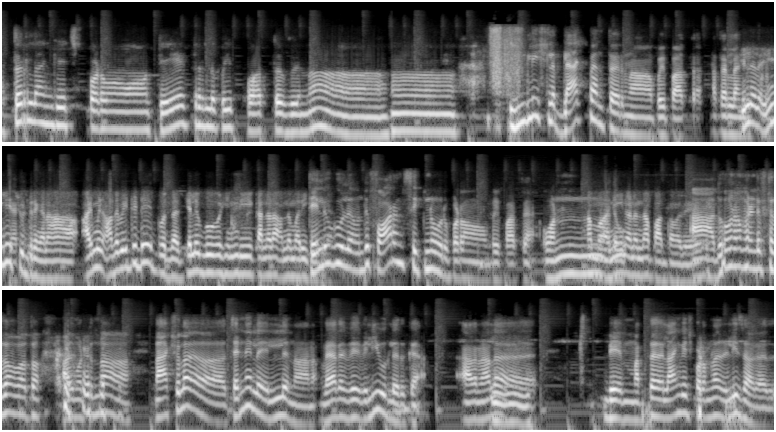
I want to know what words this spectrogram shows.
அதர் லாங்குவேஜ் படம் தியேட்டர்ல போய் பார்த்ததுன்னா இங்கிலீஷ்ல பிளாக் பேந்தர் நான் போய் பார்த்தேன். அதர் இல்ல இல்ல லாங்குவேஜ் இங்கிலீஷ் விட்டுருங்க. நான் ஐ மீன் அதை விட்டுட்டு இப்போ இந்த தெலுங்கு ஹிந்தி கன்னடா அந்த மாதிரி தெலுங்குல வந்து ஃபாரன்சிக்னு ஒரு படம் போய் பார்த்தேன். ஒன் ஆமா நீ நானும் தான் பார்த்தோம் அது. அதுவும் நம்ம ரெண்டு பேரும் தான் பார்த்தோம். அது மட்டும்தான். நான் ஆக்சுவலா சென்னையில இல்ல நான் வேற வெளியூர்ல இருக்கேன். அதனால மத்த லாங்குவேஜ் படம்லாம் ரிலீஸ் ஆகாது.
